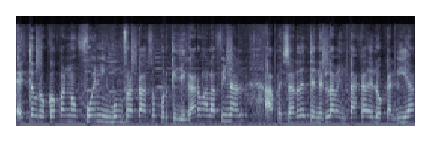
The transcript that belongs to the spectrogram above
esta Eurocopa no fue ningún fracaso porque llegaron a la final a pesar de tener la ventaja de localía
